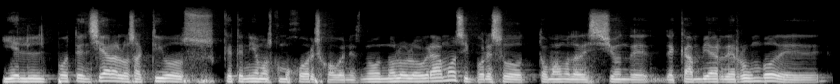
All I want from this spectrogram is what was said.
y el potenciar a los activos que teníamos como jugadores jóvenes. No, no lo logramos y por eso tomamos la decisión de, de cambiar de rumbo, de,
